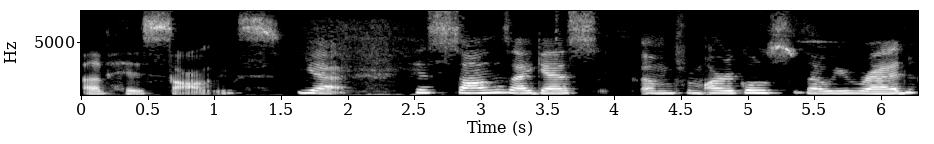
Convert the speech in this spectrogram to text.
of his songs. Yeah, his songs, I guess, um, from articles that we read,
